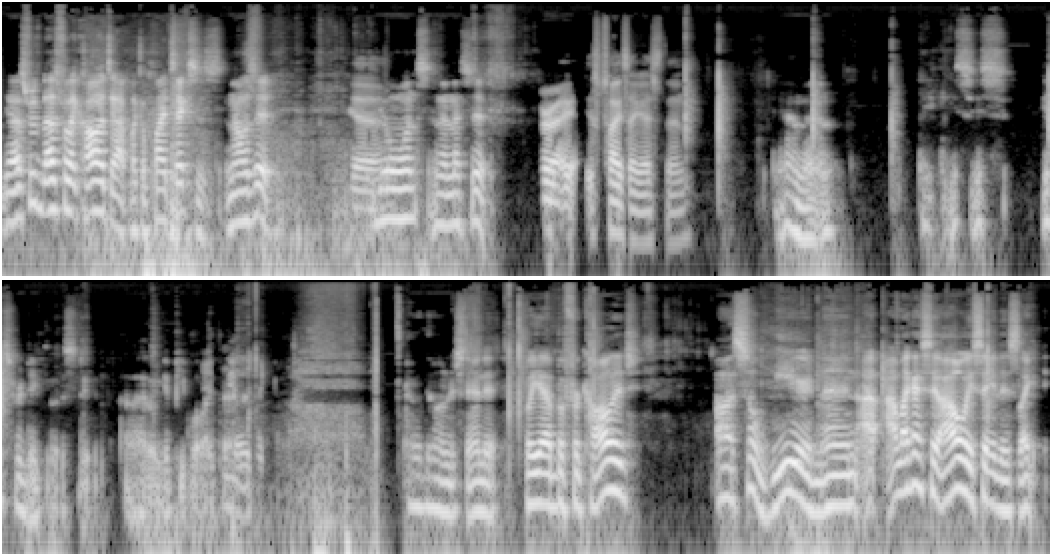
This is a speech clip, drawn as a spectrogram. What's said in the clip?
Yeah, that's for that's for like college app, like apply Texas, and that was it. yeah, You do it once, and then that's it. all right, it's twice, I guess. Then Yeah, man. It's it's it's ridiculous, dude. I don't get people like that. I don't understand it. But yeah, but for college, oh, it's so weird, man. I, I like I said, I always say this: like,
